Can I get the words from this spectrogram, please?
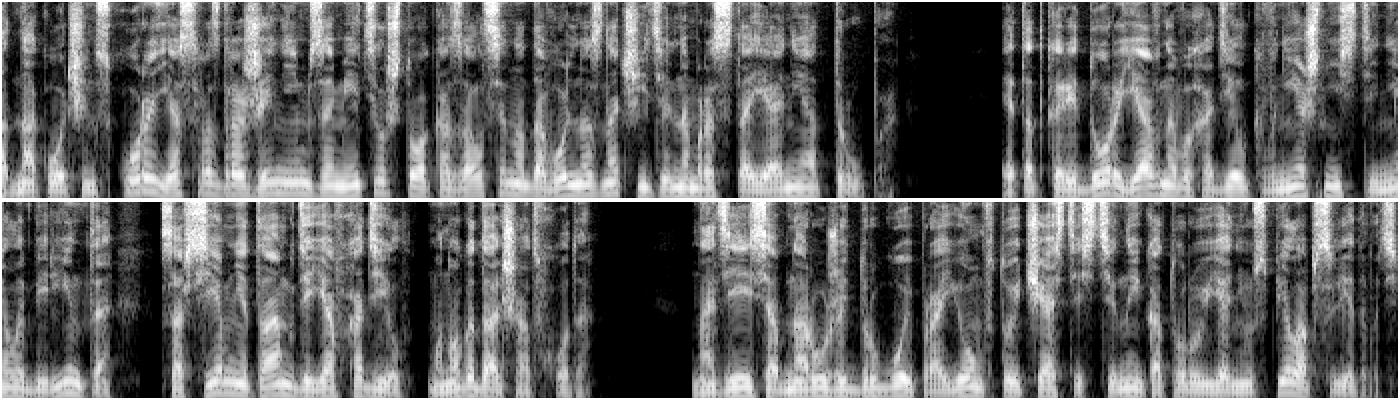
Однако очень скоро я с раздражением заметил, что оказался на довольно значительном расстоянии от трупа. Этот коридор явно выходил к внешней стене лабиринта, совсем не там, где я входил, много дальше от входа. Надеясь обнаружить другой проем в той части стены, которую я не успел обследовать,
